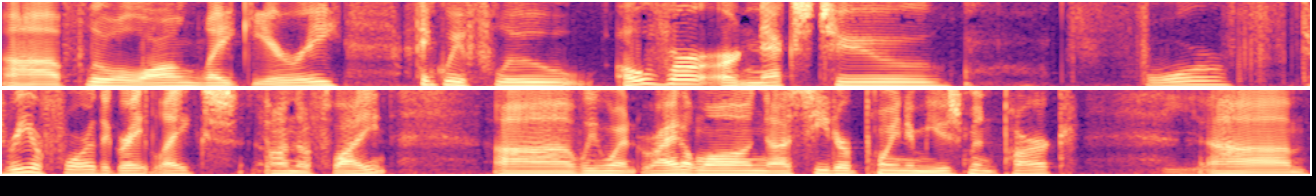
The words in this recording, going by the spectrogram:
Uh, flew along Lake Erie. I think we flew over or next to four, three or four of the Great Lakes yep. on the flight. Uh, we went right along uh, Cedar Point Amusement Park. Yep. Um,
